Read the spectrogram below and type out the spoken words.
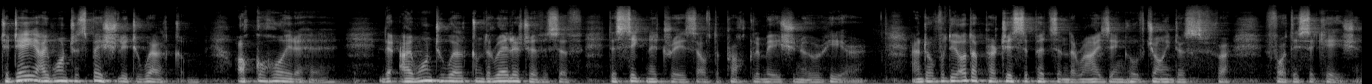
Today, I want especially to welcome Okahoirahe. I want to welcome the relatives of the signatories of the proclamation who are here and of the other participants in the rising who've joined us for, for this occasion.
